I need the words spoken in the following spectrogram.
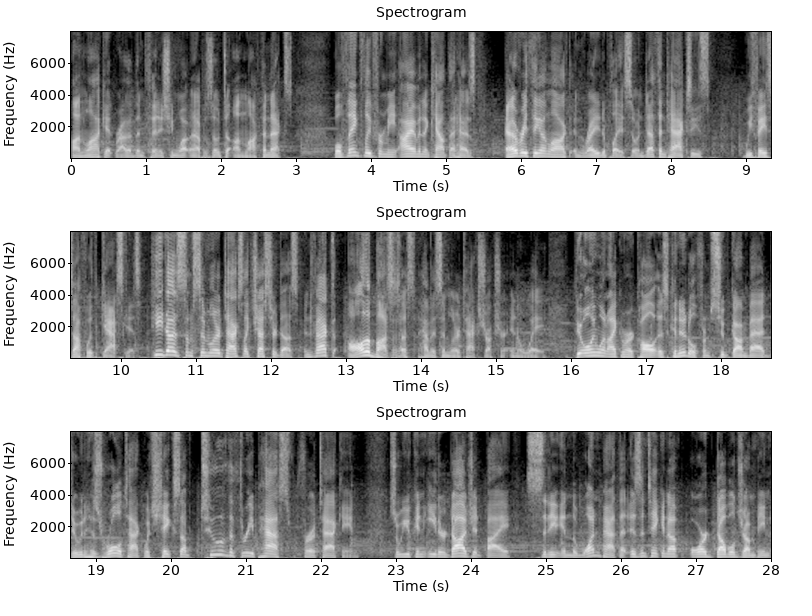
unlock it rather than finishing one episode to unlock the next. Well, thankfully for me, I have an account that has everything unlocked and ready to play. So in Death and Taxis, we face off with Gasket. He does some similar attacks like Chester does. In fact, all the bosses have a similar attack structure in a way. The only one I can recall is Canoodle from Soup Gone Bad doing his roll attack which takes up two of the three paths for attacking. So you can either dodge it by sitting in the one path that isn't taken up or double jumping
